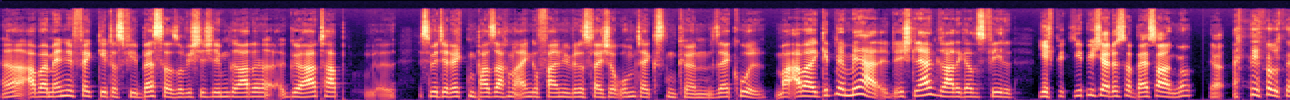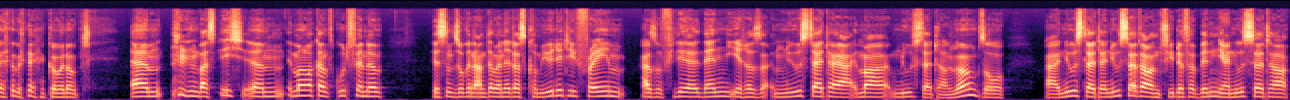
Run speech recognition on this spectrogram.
Ja, aber im Endeffekt geht das viel besser. So wie ich dich eben gerade gehört habe, äh, ist mir direkt ein paar Sachen eingefallen, wie wir das vielleicht auch umtexten können. Sehr cool. Aber gib mir mehr. Ich lerne gerade ganz viel. Je spezifischer, desto besser, ne? Ja. ähm, was ich ähm, immer noch ganz gut finde, ist ein sogenannter, man nennt das Community Frame. Also viele nennen ihre Newsletter ja immer Newsletter, ne? So äh, Newsletter, Newsletter und viele verbinden ja Newsletter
